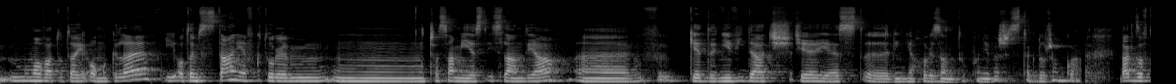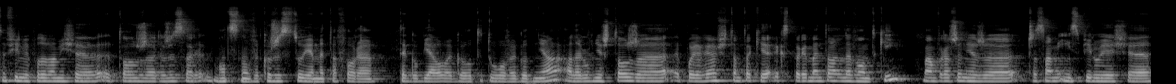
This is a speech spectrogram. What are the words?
Mowa tutaj o mgle i o tym stanie, w którym mm, czasami jest Islandia, e, kiedy nie widać, gdzie jest e, linia horyzontu, ponieważ jest tak duża mgła. Bardzo w tym filmie podoba mi się to, że reżyser mocno wykorzystuje metaforę tego białego tytułowego dnia, ale również to, że pojawiają się tam takie eksperymentalne wątki. Mam wrażenie, że czasami inspiruje się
